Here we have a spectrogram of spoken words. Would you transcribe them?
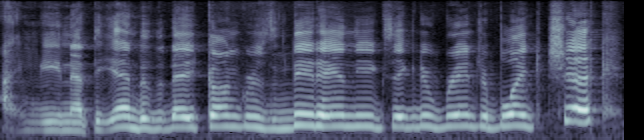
I mean, at the end of the day, Congress did hand the executive branch a blank check.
